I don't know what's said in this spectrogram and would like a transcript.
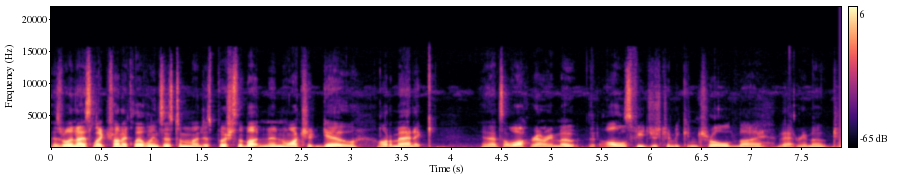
There's a really nice electronic leveling system. I just push the button and watch it go, automatic and that's a walk around remote but all those features can be controlled by that remote.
